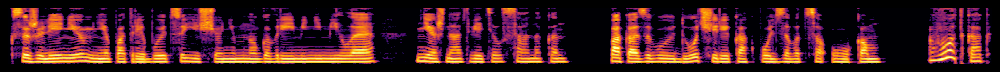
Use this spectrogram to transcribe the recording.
«К сожалению, мне потребуется еще немного времени, милая», — нежно ответил Санакан. Показываю дочери, как пользоваться оком». «Вот как!»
